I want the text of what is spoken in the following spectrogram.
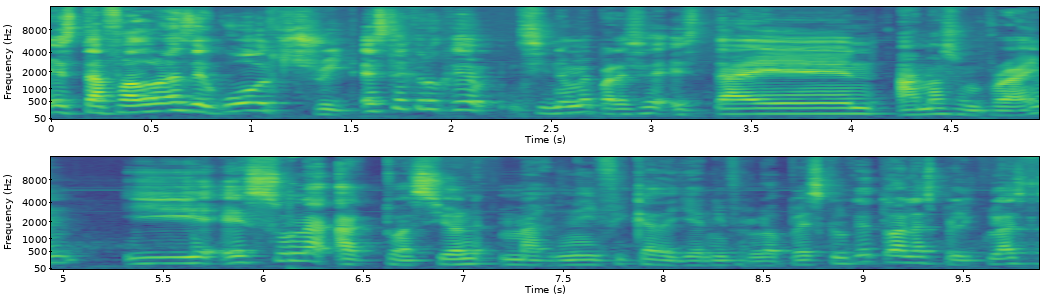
estafadoras de Wall Street. Esta creo que, si no me parece, está en Amazon Prime. Y es una actuación magnífica de Jennifer López. Creo que todas las películas.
